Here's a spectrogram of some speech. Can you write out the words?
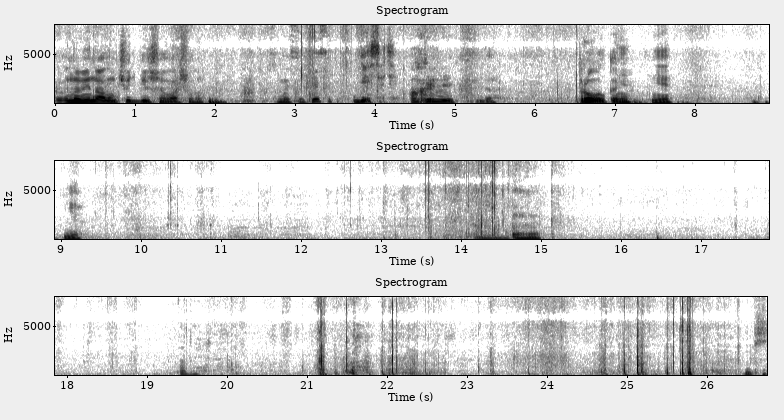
Номіналом чуть більше вашого. В смысле, 10? 10. Охренеть. Да. Проволока, ні? Ні. Ні. Ага. Упс.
